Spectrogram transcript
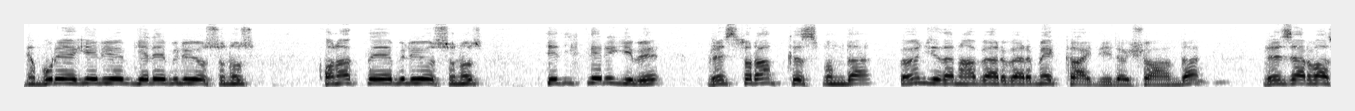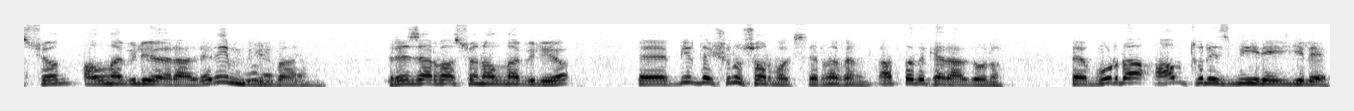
Ya buraya geliyor gelebiliyorsunuz, konaklayabiliyorsunuz. Dedikleri gibi restoran kısmında önceden haber vermek kaydıyla şu anda rezervasyon alınabiliyor herhalde değil mi Gülbahar Hanım? Rezervasyon alınabiliyor. Ee, bir de şunu sormak isterim efendim. Atladık herhalde onu. Ee, burada av turizmi ile ilgili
